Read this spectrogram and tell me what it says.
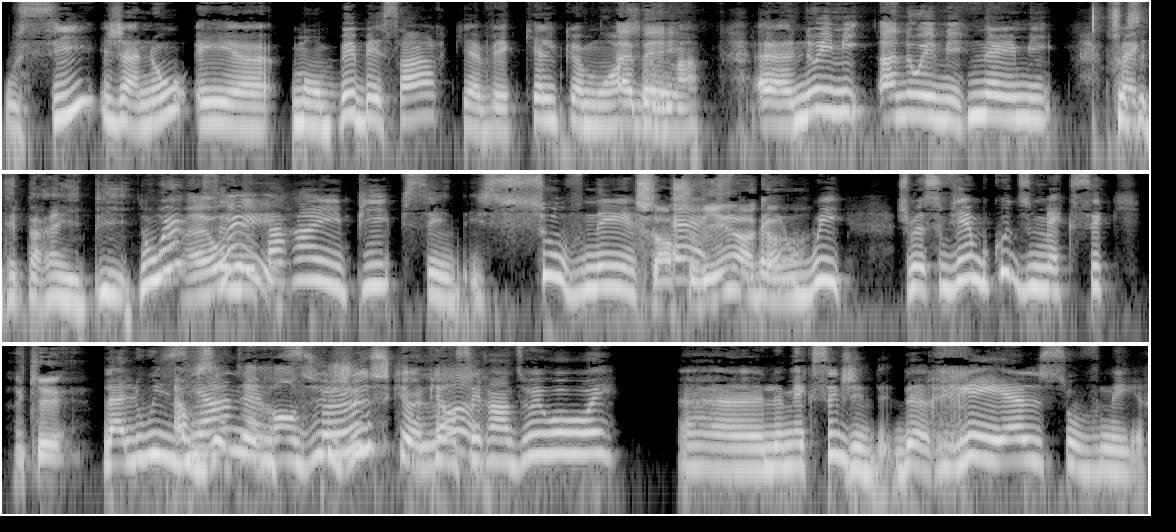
aussi, Jeannot, et euh, mon bébé sœur qui avait quelques mois Ah ben. seulement. Euh, Noémie. À Noémie. Noémie. Ça, c'est tes parents hippies. oui, Ben c'est oui. mes parents hippies, puis c'est des souvenirs. Tu t'en souviens Ben encore? oui. Je me souviens beaucoup du Mexique. OK. La Louisiane. Ah, vous étiez rendu jusque-là? Puis on s'est rendu, oui, oui, oui. Euh, le Mexique, j'ai de, de réels souvenirs.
